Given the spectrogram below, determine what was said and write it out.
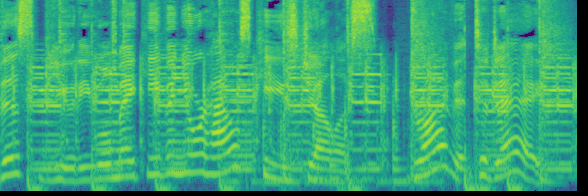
This beauty will make even your house keys jealous. Drive it today.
